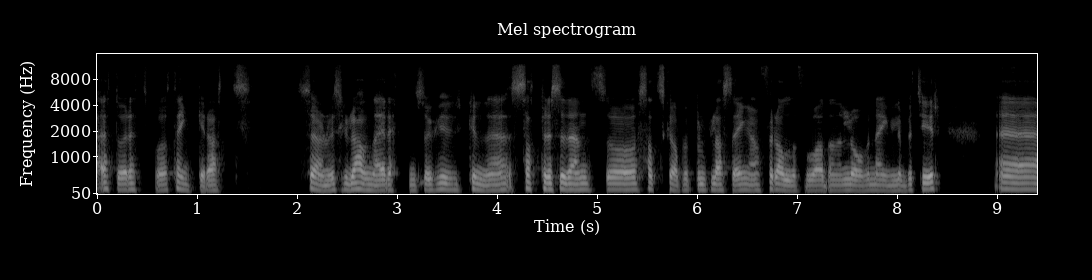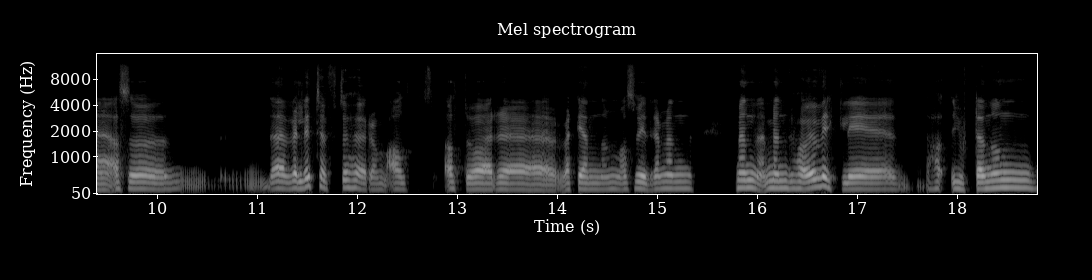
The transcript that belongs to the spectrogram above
et år etterpå, tenker at søren, vi skulle havna i retten så vi kunne satt presedens og satt skapet på plass en gang for alle for hva denne loven egentlig betyr. Eh, altså, det er veldig tøft å høre om alt, alt du har eh, vært gjennom osv., men, men, men du har jo virkelig gjort deg noen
